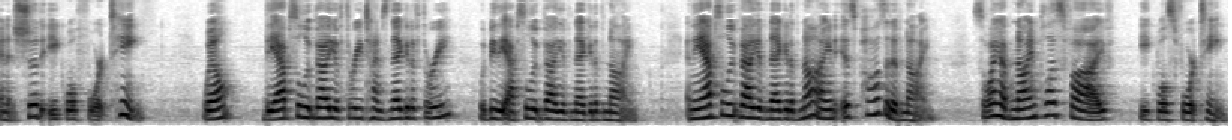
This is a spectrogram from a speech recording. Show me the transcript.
and it should equal 14. Well, the absolute value of 3 times negative 3 would be the absolute value of negative 9. And the absolute value of negative 9 is positive 9. So I have 9 plus 5 equals 14.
